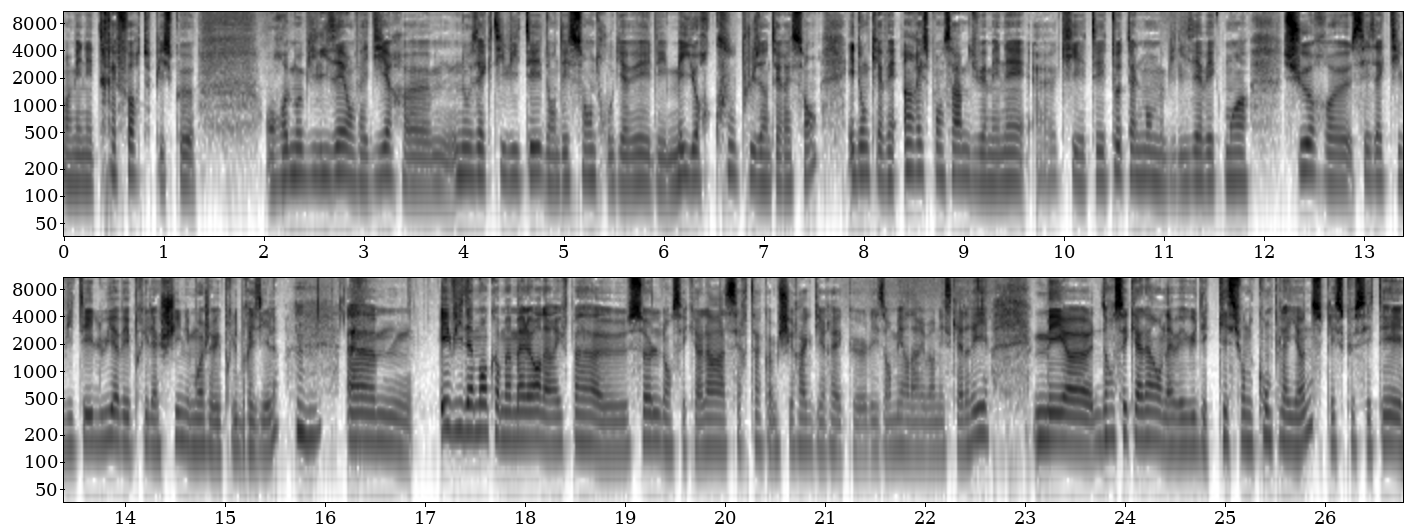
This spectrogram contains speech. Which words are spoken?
amenée très forte puisque on remobilisait, on va dire, euh, nos activités dans des centres où il y avait des meilleurs coûts plus intéressants. Et donc, il y avait un responsable du MNA euh, qui était totalement mobilisé avec moi sur euh, ces activités. Lui avait pris la Chine et moi, j'avais pris le Brésil. Mhm. Évidemment, comme un malheur n'arrive pas euh, seul dans ces cas-là, certains comme Chirac diraient que les emmerdes arrivent en escadrille. Mais euh, dans ces cas-là, on avait eu des questions de compliance, puisque c'était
